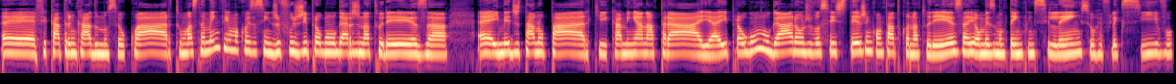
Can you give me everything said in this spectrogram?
é, ficar trancado no seu quarto, mas também tem uma coisa assim de fugir para algum lugar de natureza é, e meditar no parque, caminhar na praia, ir para algum lugar onde você esteja em contato com a natureza e ao mesmo tempo em silêncio, reflexivo.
